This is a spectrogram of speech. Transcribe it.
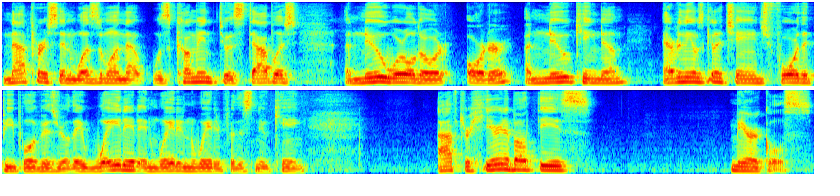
And that person was the one that was coming to establish a new world order, a new kingdom. Everything was going to change for the people of Israel. They waited and waited and waited for this new king after hearing about these miracles,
